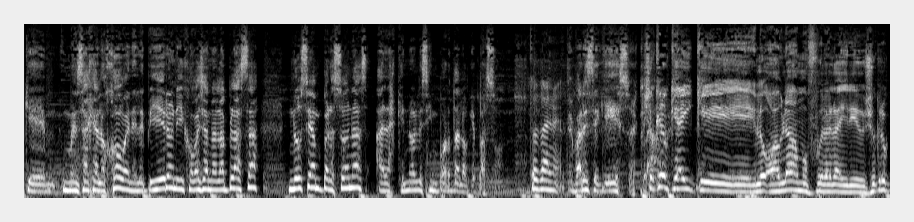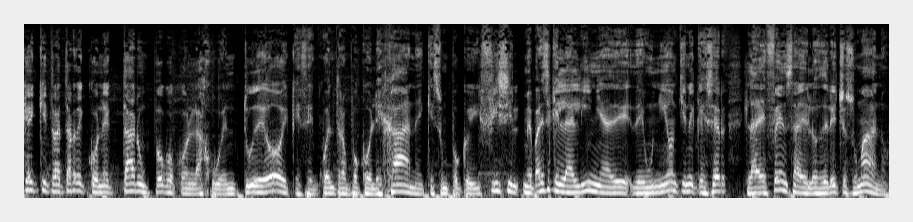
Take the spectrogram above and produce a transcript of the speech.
que un mensaje a los jóvenes le pidieron y dijo, vayan a la plaza, no sean personas a las que no les importa lo que pasó. Totalmente. Me parece que eso es claro. Yo creo que hay que, lo hablábamos fuera del aire, yo creo que hay que tratar de conectar un poco con la juventud de hoy, que se encuentra un poco lejana y que es un poco difícil. Me parece que la línea de, de unión tiene que ser la defensa de los derechos humanos.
